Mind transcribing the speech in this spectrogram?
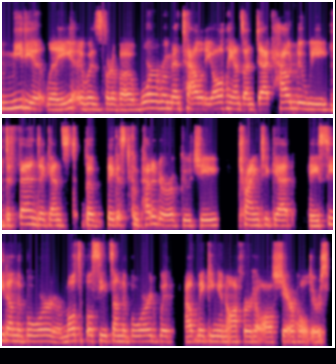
immediately. It was sort of a war room mentality, all hands on deck. How do we defend against the biggest competitor of Gucci, trying to get a seat on the board or multiple seats on the board without making an offer to all shareholders?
